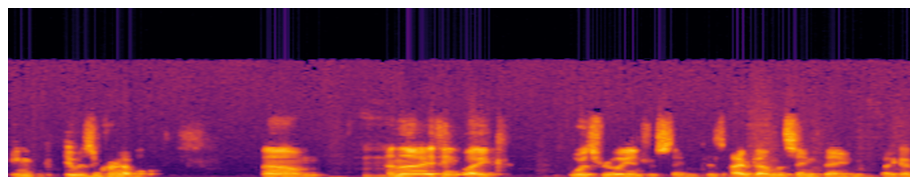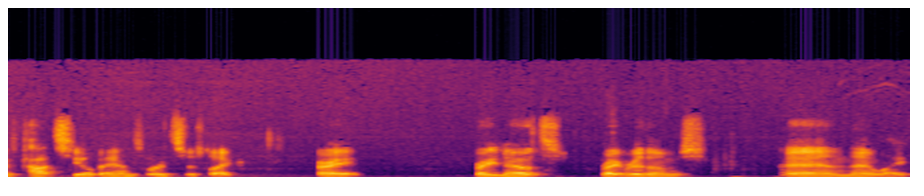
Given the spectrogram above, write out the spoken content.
in, it was incredible um, Mhm. and then i think like what's really interesting because i've done the same thing like i've taught steel bands where it's just like all right write notes write rhythms and then like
